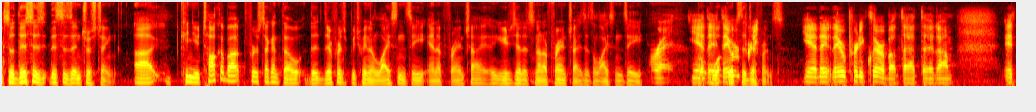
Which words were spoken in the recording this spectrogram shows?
so this is this is interesting. Uh, can you talk about for a second though the difference between a licensee and a franchise? You said it's not a franchise; it's a licensee. Right. Yeah. What- They, they what's the pretty, difference? Yeah, they, they were pretty clear about that. That um, it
